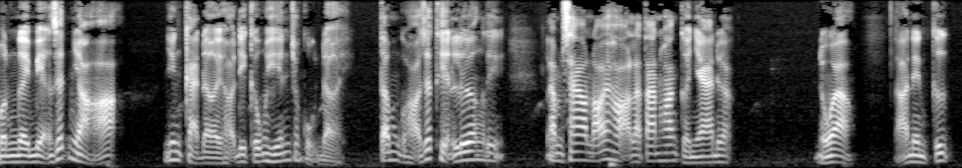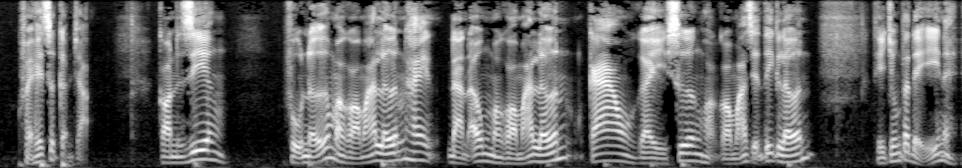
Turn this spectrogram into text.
một người miệng rất nhỏ, nhưng cả đời họ đi cống hiến trong cuộc đời. Tâm của họ rất thiện lương thì làm sao nói họ là tan hoang cửa nhà được. Đúng không? Đó, nên cứ phải hết sức cẩn trọng. Còn riêng phụ nữ mà gò má lớn hay đàn ông mà gò má lớn, cao, gầy, xương hoặc gò má diện tích lớn, thì chúng ta để ý này,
